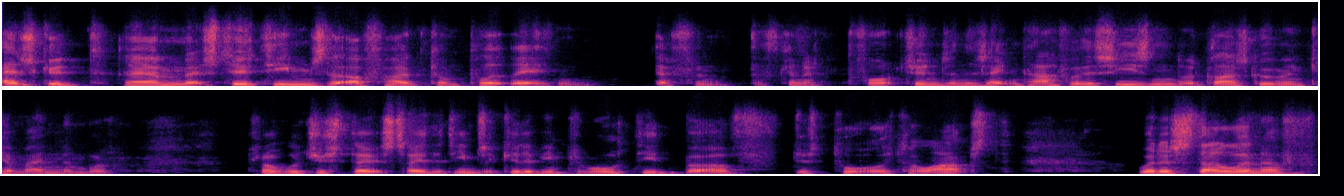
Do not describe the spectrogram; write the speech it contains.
It's good. Um, it's two teams that have had completely different kind of fortunes in the second half of the season. Where Glasgow women came in and were probably just outside the teams that could have been promoted, but have just totally collapsed. Whereas Stirling have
